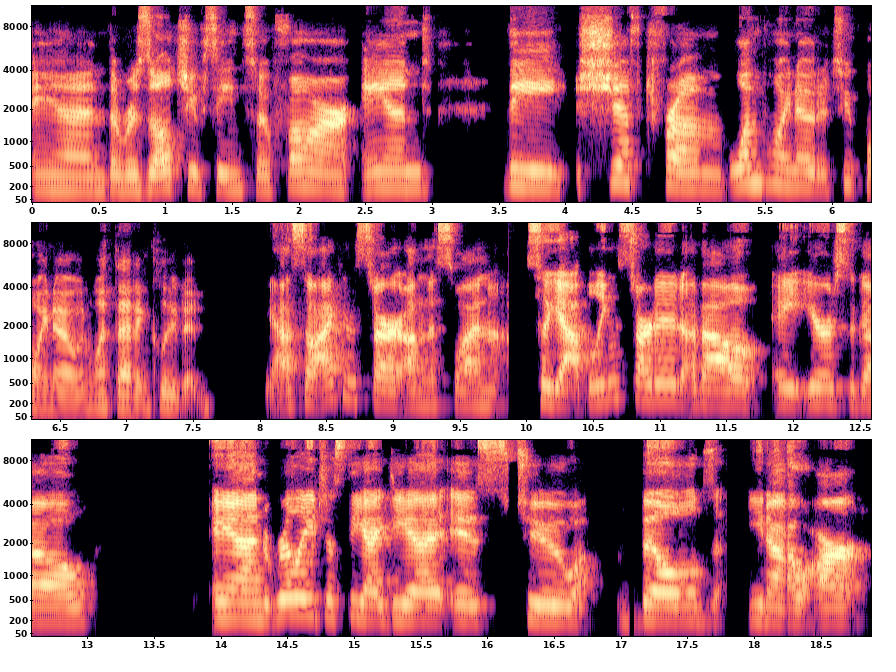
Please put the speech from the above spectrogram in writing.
and the results you've seen so far and the shift from 1.0 to 2.0 and what that included. Yeah, so I can start on this one. So, yeah, Bling started about eight years ago. And really, just the idea is to build, you know, our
